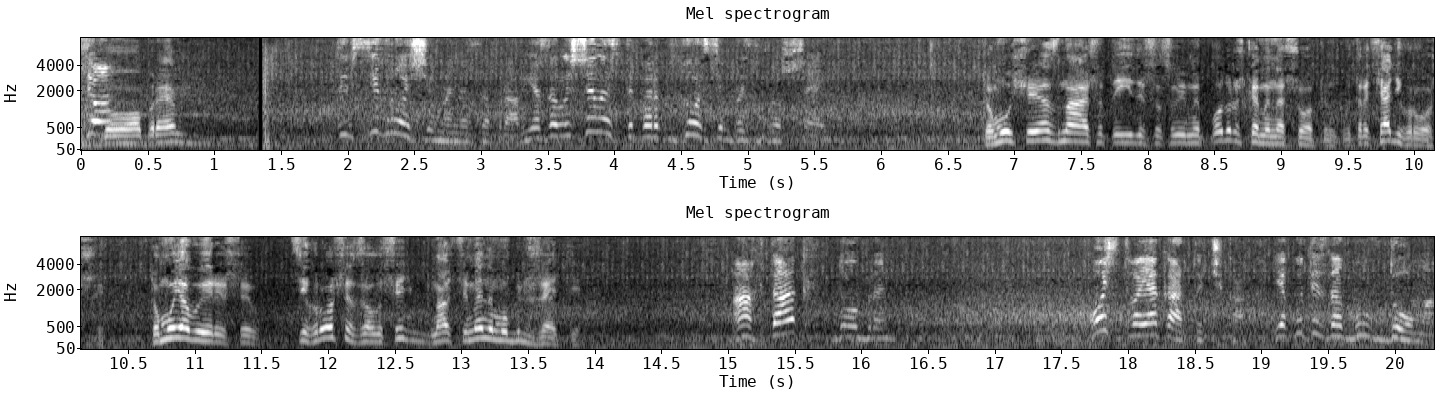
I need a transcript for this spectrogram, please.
Все, Добре. Ти всі гроші в мене забрав. Я залишилась тепер зовсім без грошей. Тому що я знаю, що ти їдеш зі своїми подружками на шопінг, витрачати гроші. Тому я вирішив ці гроші залишити на сімейному бюджеті. Ах, так? Добре. Ось твоя карточка, яку ти забув вдома.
